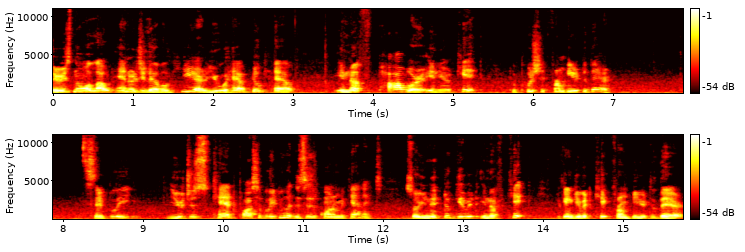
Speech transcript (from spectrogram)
there is no allowed energy level here. You have to have enough power in your kick to push it from here to there. Simply, you just can't possibly do it. This is quantum mechanics. So you need to give it enough kick. You can give it kick from here to there,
